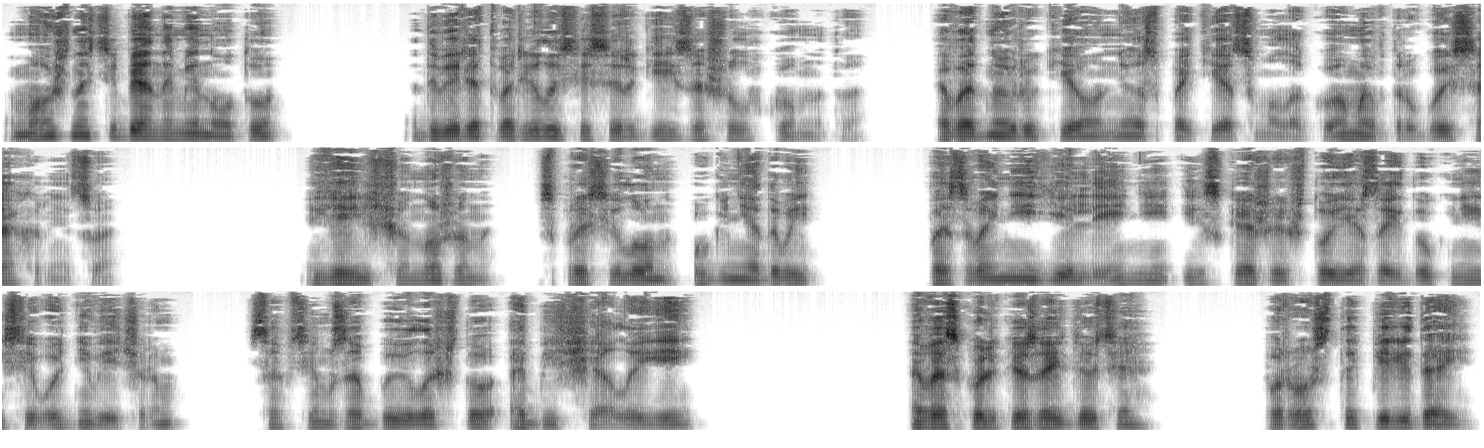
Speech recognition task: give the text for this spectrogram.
можно тебя на минуту? Дверь отворилась, и Сергей зашел в комнату. В одной руке он нес пакет с молоком, а в другой сахарницу. «Я еще нужен?» — спросил он у Гнедовой. «Позвони Елене и скажи, что я зайду к ней сегодня вечером. Совсем забыла, что обещала ей. «Во сколько зайдете?» «Просто передай».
